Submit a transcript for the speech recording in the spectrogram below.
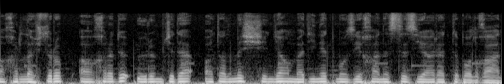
oxirlashtirib oxirida urumchida atalmish shinjong madaniyat muzeyxonasida ziyoratda bo'lgan.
